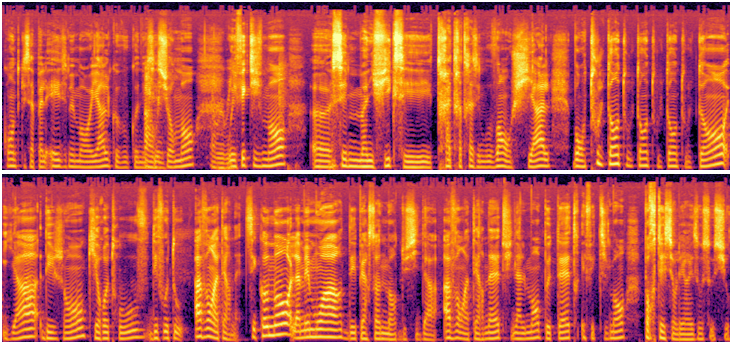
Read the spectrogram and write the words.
compte qui s'appelle AIDS Memorial que vous connaissez ah sûrement. Ah où effectivement euh, c'est magnifique, c'est très très très émouvant, on chiale. Bon, tout le temps, tout le temps, tout le temps, tout le temps, il y a des gens qui retrouvent des photos avant Internet. C'est comment la mémoire des personnes mortes du sida avant Internet finalement peut être effectivement portée sur les réseaux sociaux.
